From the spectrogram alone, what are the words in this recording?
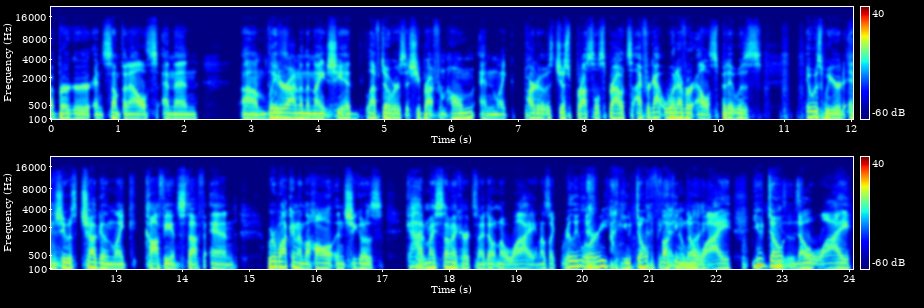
a burger and something else and then um, later on in the night she had leftovers that she brought from home and like part of it was just brussels sprouts. I forgot whatever else but it was it was weird and she was chugging like coffee and stuff and we were walking down the hall and she goes god my stomach hurts and i don't know why and i was like really lori you don't I think I fucking know know why. why. you don't Jesus. know why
